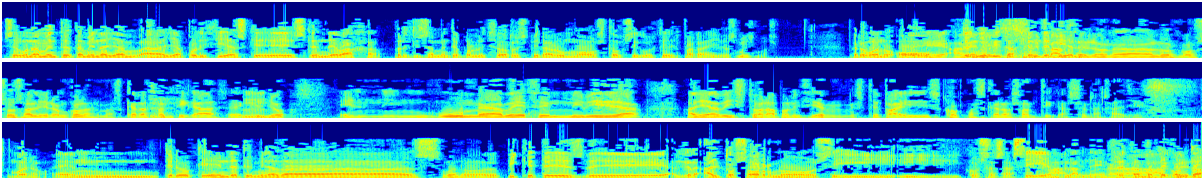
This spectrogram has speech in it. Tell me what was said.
Seguramente también haya, haya policías que estén de baja, precisamente por el hecho de respirar humos tóxicos que disparan ellos mismos. Pero bueno, o Eh, a tengo ver, irritación en de piel. Barcelona los mozos salieron con las máscaras antigas. eh, que Mm. yo en ninguna vez en mi vida había visto a la policía en este país con máscaras antigas en la calle. Bueno, en, creo que en determinadas, bueno, piquetes de altos hornos y, y cosas así, en Vale, plan de enfrentándote contra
